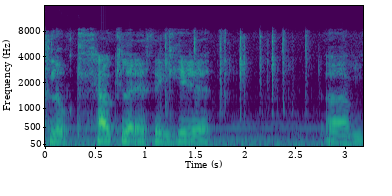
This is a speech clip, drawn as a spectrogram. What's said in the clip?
Like a little calculator thing here. Um,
